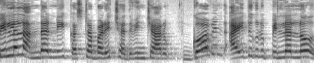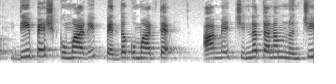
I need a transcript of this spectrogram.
పిల్లలందరినీ కష్టపడి చదివించారు. గోవింద్ ఐదుగురు పిల్లల్లో దీపేష్ కుమారి పెద్ద కుమార్తె. ఆమె చిన్నతనం నుంచి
